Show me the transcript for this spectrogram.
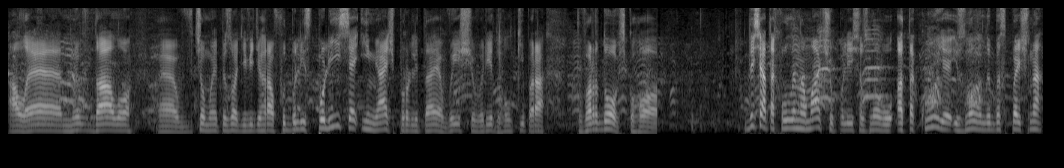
але невдало. е, В цьому епізоді відіграв футболіст Полісся, і м'яч пролітає вище воріт голкіпера Твардовського. Десята хвилина матчу. Полісся знову атакує і знову небезпечна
